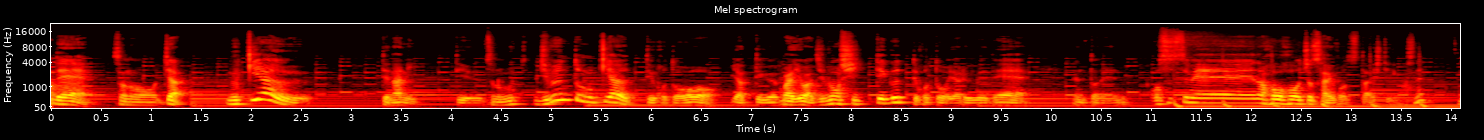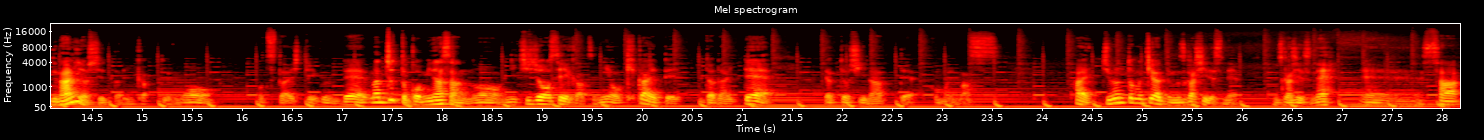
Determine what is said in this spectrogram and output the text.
のでそのじゃあ向き合うって何っていうその自分と向き合うっていうことをやっていく、まあ、要は自分を知っていくってことをやる上で、えっとね、おすすめな方法をちょっと最後お伝えしていきますね。で何をしていったらいいかっていうのをお伝えしていくんで、まあ、ちょっとこう皆さんの日常生活に置き換えていただいてやってほしいなって思います。はい、自分と向き合うって難しいですね。難しいですね。えー、さ、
